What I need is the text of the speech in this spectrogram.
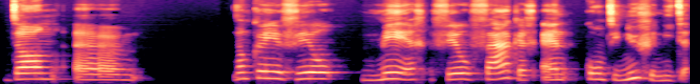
dan, uh, dan kun je veel meer, veel vaker en continu genieten.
